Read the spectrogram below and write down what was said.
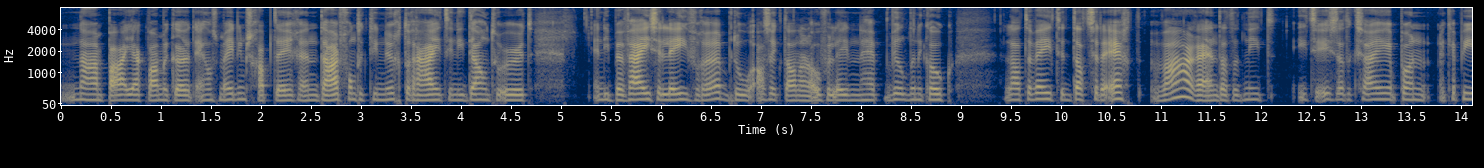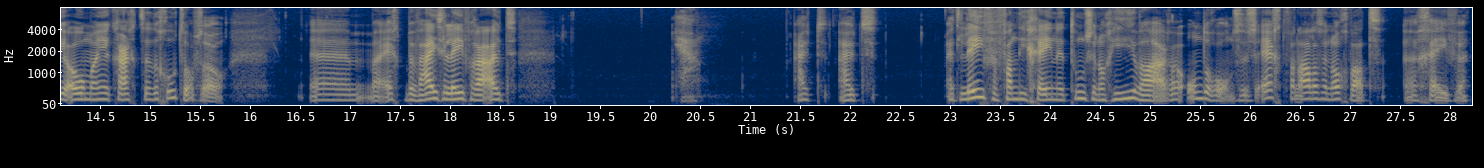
na een paar jaar kwam ik het Engels mediumschap tegen. En daar vond ik die nuchterheid en die down to earth en die bewijzen leveren. Ik bedoel, als ik dan een overleden heb, wilde ik ook laten weten dat ze er echt waren. En dat het niet iets is dat ik zei, ik heb hier oma en je krijgt de groeten of zo. Um, maar echt bewijzen leveren uit, ja, uit, uit het leven van diegene toen ze nog hier waren, onder ons. Dus echt van alles en nog wat uh, geven.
